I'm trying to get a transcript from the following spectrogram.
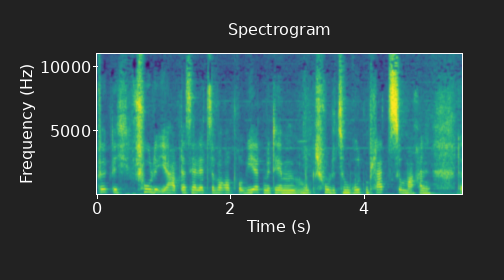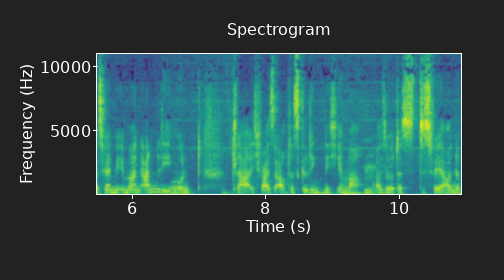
wirklich Schule, ihr habt das ja letzte Woche probiert, mit dem Schule zum guten Platz zu machen. Das wäre mir immer ein Anliegen und klar, ich weiß auch, das gelingt nicht immer. Also das, das wäre eine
